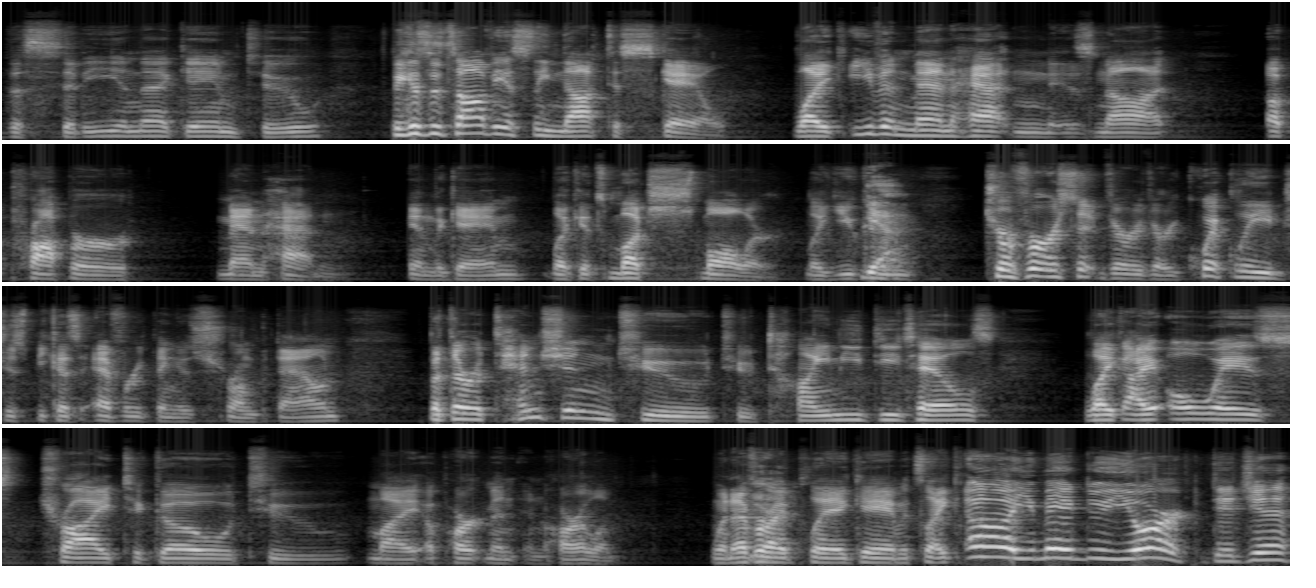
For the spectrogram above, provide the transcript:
the city in that game too, because it's obviously not to scale. Like even Manhattan is not a proper Manhattan in the game. Like it's much smaller. Like you can Yeah. Traverse it very very quickly just because everything is shrunk down. But their attention to to tiny details, like I always try to go to my apartment in Harlem. Whenever Yeah. I play a game, it's like, "Oh, you made New York, did you?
